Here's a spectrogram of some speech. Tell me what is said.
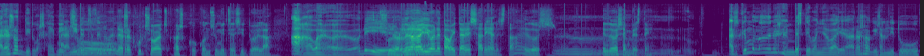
Arazoak ditu Skype, Ni, arazo... ni pentsatzen nuen errekurtso asko kontsumitzen zituela. Ah, bueno, eh, hori... Zure ordenagailuan eta baita ere sarean, ezta? Edo ez, edo ez hainbeste. Azken bola denez hainbeste, baina bai, arazoak izan ditu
